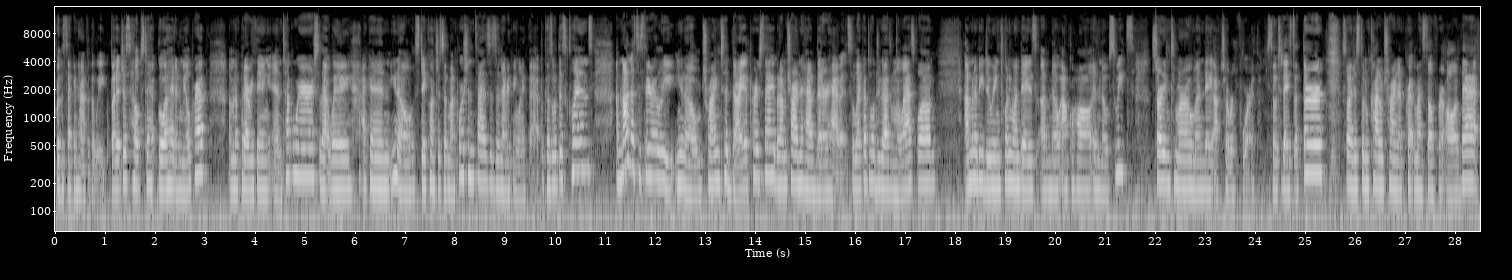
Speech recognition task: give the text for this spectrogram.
for the second half of the week. But it just helps to go ahead and meal prep. I'm gonna put everything in Tupperware so that way I can, you know, stay conscious of my portion sizes and everything like that. Because with this cleanse, I'm not necessarily, you know, trying to diet per se, but I'm trying to have better habits. So like I told you guys on the last vlog, I'm gonna be doing 21 days of no alcohol and no sweets starting tomorrow, Monday, October 4th. So today's the third. So I just am kind of trying to prep myself for all of that.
